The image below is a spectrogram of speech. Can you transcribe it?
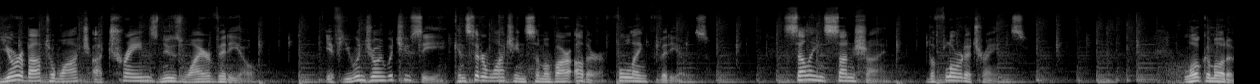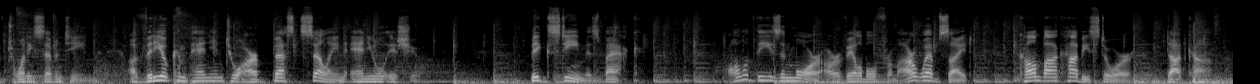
You're about to watch a Trains Newswire video. If you enjoy what you see, consider watching some of our other full length videos. Selling Sunshine, the Florida Trains. Locomotive 2017, a video companion to our best selling annual issue. Big Steam is back. All of these and more are available from our website, kalmbachhobbystore.com.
